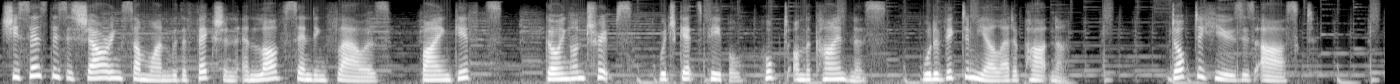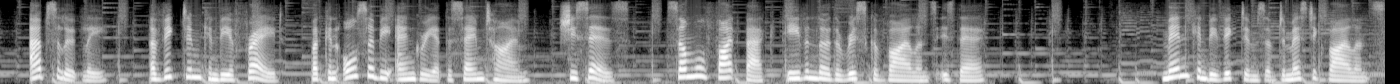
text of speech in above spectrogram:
She says this is showering someone with affection and love sending flowers, buying gifts, going on trips, which gets people hooked on the kindness. Would a victim yell at a partner? Dr. Hughes is asked. Absolutely. A victim can be afraid, but can also be angry at the same time, she says. Some will fight back even though the risk of violence is there. Men can be victims of domestic violence,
